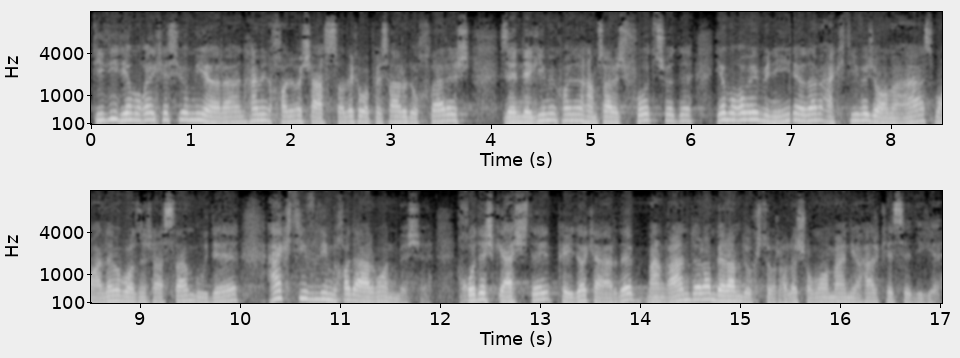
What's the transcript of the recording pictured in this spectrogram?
دیدید یه موقعی کسی رو میارن همین خانم 60 ساله که با پسر و دخترش زندگی می‌کنه همسرش فوت شده. یه موقع می‌بینی این آدم active جامعه است معلم بازنشسته بوده actively می‌خواد درمان بشه. خودش گشته پیدا کرده من قند دارم برم دکتر حالا شما من یا هر کس دیگه.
